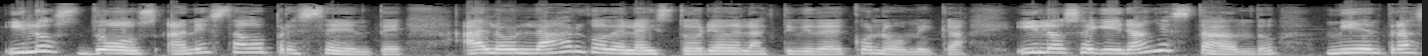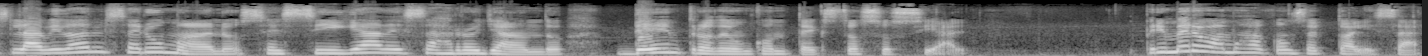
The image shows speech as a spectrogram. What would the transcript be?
y los dos han estado presentes a lo largo de la historia de la actividad económica y lo seguirán estando mientras la vida del ser humano se siga desarrollando dentro de un contexto social. Primero vamos a conceptualizar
